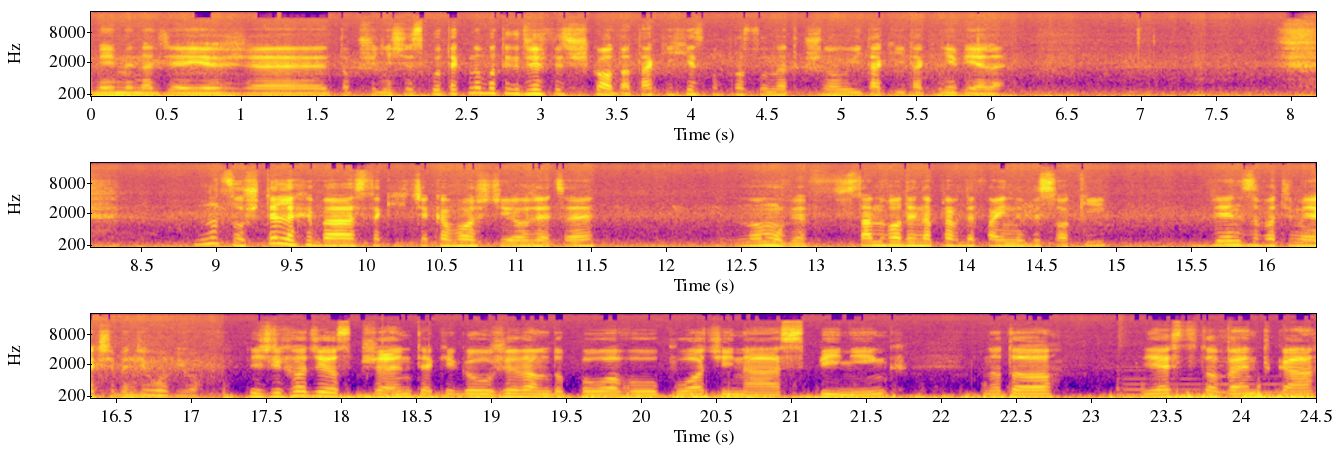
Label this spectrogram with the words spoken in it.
Miejmy nadzieję, że to przyniesie skutek, no bo tych drzew jest szkoda, tak? Ich jest po prostu nad Krzną i tak i tak niewiele. No cóż, tyle chyba z takich ciekawości o rzece. No mówię, stan wody naprawdę fajny, wysoki, więc zobaczymy jak się będzie łowiło. Jeśli chodzi o sprzęt, jakiego używam do połowu płoci na spinning, no to jest to wędka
